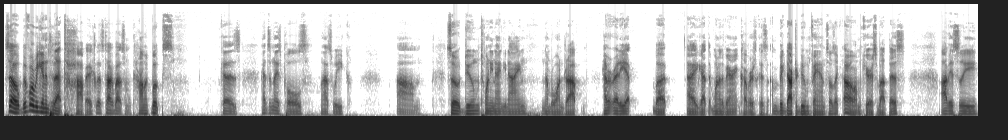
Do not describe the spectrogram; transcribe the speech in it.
So, before we get into that topic, let's talk about some comic books. Because had some nice pulls last week. Um, so, Doom 2099, number one drop. Haven't read it yet, but I got one of the variant covers because I'm a big Doctor Doom fan. So, I was like, oh, I'm curious about this. Obviously,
